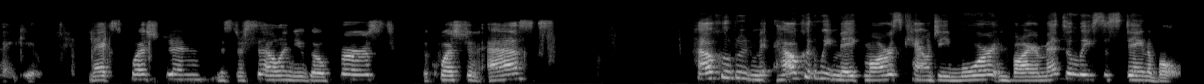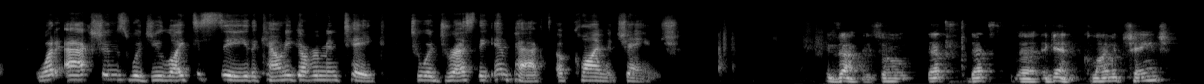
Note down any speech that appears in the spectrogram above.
thank you Next question, Mr. Selen, you go first. The question asks, how could we how could we make Morris County more environmentally sustainable? What actions would you like to see the county government take to address the impact of climate change? Exactly. So that's that's uh, again, climate change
